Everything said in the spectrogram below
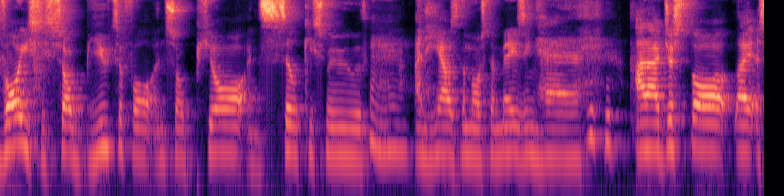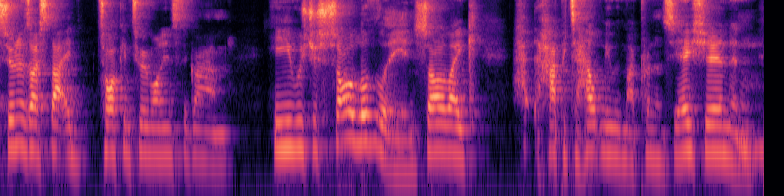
voice is so beautiful and so pure and silky smooth. Mm-hmm. And he has the most amazing hair. and I just thought, like, as soon as I started talking to him on Instagram, he was just so lovely and so like ha- happy to help me with my pronunciation and mm-hmm.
